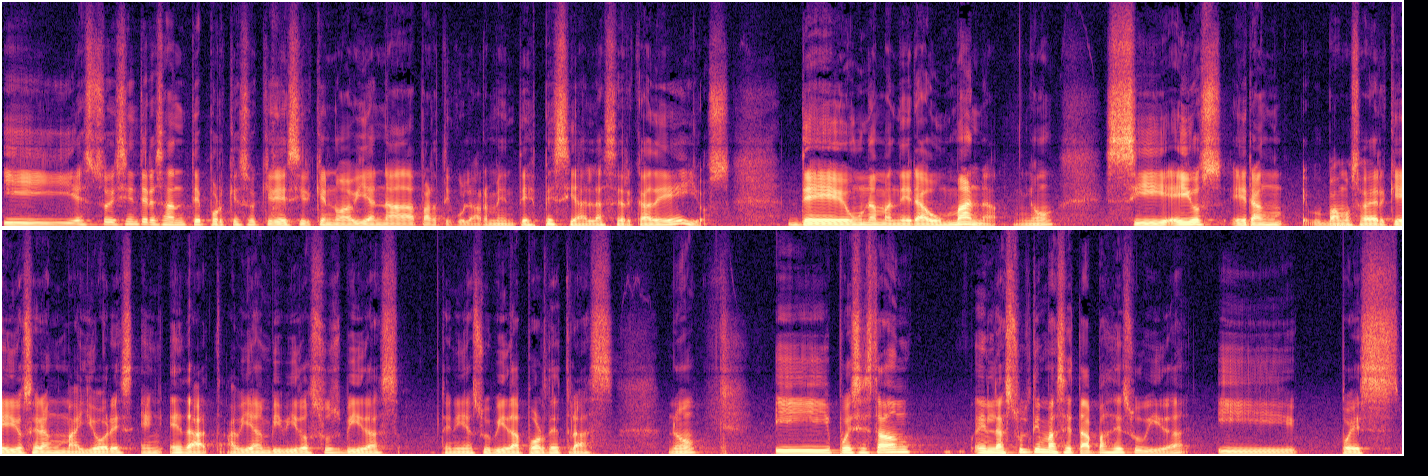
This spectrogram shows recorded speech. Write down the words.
Y esto es interesante porque eso quiere decir que no había nada particularmente especial acerca de ellos, de una manera humana, ¿no? Si ellos eran, vamos a ver que ellos eran mayores en edad, habían vivido sus vidas, tenían su vida por detrás, ¿no? Y pues estaban en las últimas etapas de su vida y pues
